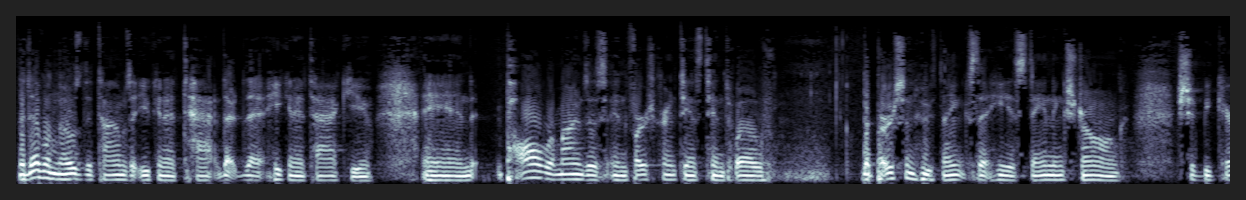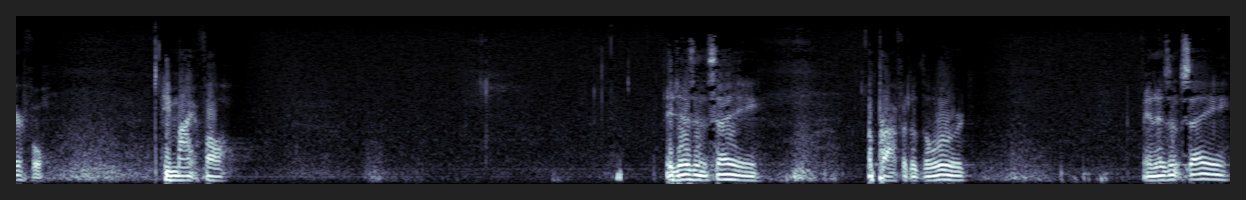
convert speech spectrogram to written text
the devil knows the times that you can attack, that, that he can attack you. And Paul reminds us in 1 Corinthians 10, 12, the person who thinks that he is standing strong should be careful. He might fall. It doesn't say a prophet of the Lord. It doesn't say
